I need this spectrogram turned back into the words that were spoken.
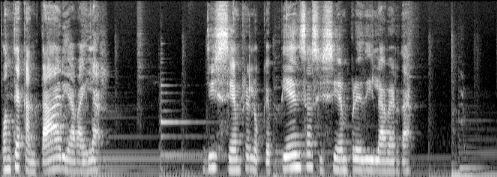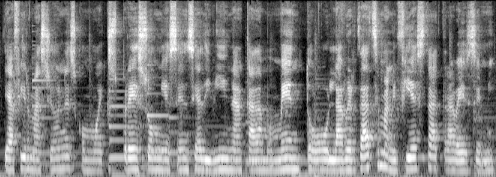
Ponte a cantar y a bailar. Di siempre lo que piensas y siempre di la verdad de afirmaciones como expreso mi esencia divina cada momento, la verdad se manifiesta a través de mí.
